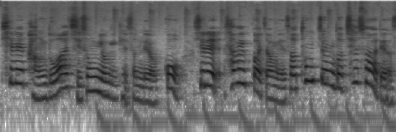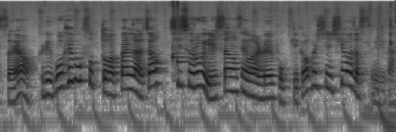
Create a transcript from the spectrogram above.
실의 강도와 지속력이 개선되었고 실의 삽입 과정에서 통증도 최소화되었어요. 그리고 회복 속도가 빨라져 시술 후 일상생활로의 복귀가 훨씬 쉬워졌습니다.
